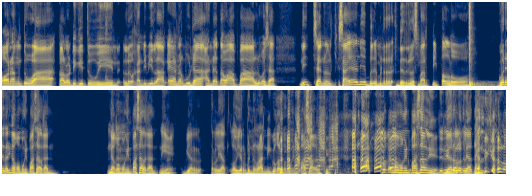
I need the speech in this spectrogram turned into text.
Orang tua kalau digituin, lu akan dibilang, eh anak muda, anda tahu apa? Lu gak usah. Ini channel saya nih bener-bener the real smart people loh. Gue dari tadi nggak ngomongin pasal kan. Nggak Enggak. ngomongin pasal kan. Nih, biar terlihat lawyer beneran nih gue akan ngomongin pasal nih. gue akan ngomongin pasal nih. Jadi biar kalau- lu kelihatan. kalau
